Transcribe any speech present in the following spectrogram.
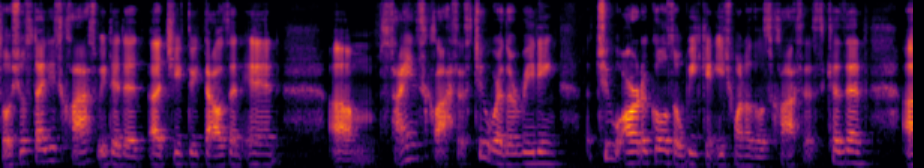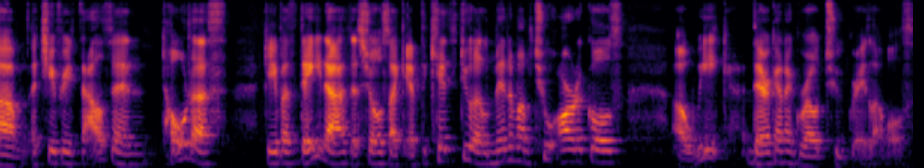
social studies class. We did a, Achieve 3000 in um, science classes too, where they're reading two articles a week in each one of those classes. Because then um, Achieve 3000 told us gave us data that shows like if the kids do a minimum two articles a week, they're going to grow two grade levels.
